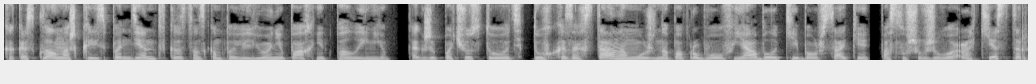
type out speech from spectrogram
Как рассказал наш корреспондент, в казахстанском павильоне пахнет полынью. Также почувствовать дух Казахстана можно, попробовав яблоки, баурсаки, послушав живой оркестр.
